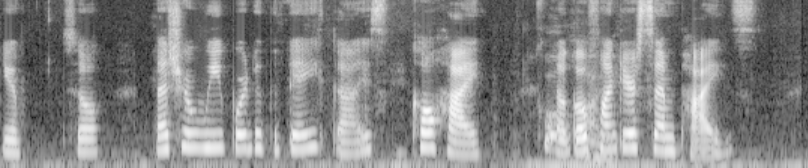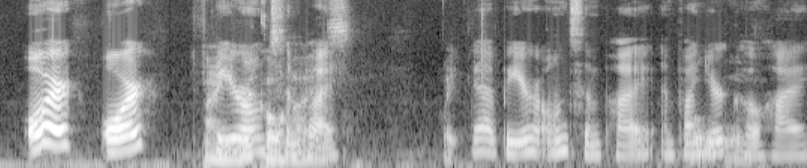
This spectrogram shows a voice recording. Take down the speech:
Yeah. So, that's your weeb word of the day, guys. Kohai. Cool. Now go find your senpais. Or, or, find be your your own kohais. Yeah, be your own senpai and find your Oh. kohai.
